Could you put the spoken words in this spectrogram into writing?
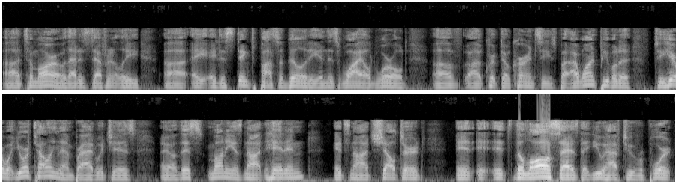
uh, tomorrow. That is definitely uh, a, a distinct possibility in this wild world of uh, cryptocurrencies. But I want people to to hear what you're telling them, Brad, which is you know this money is not hidden, it's not sheltered. It, it it's the law says that you have to report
